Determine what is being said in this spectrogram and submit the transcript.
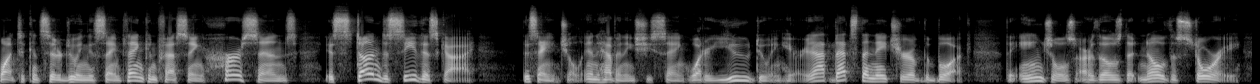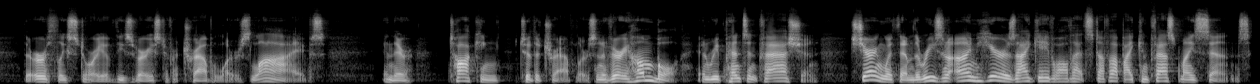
want to consider doing the same thing, confessing her sins, is stunned to see this guy, this angel in heaven. And she's saying, What are you doing here? That, that's the nature of the book. The angels are those that know the story, the earthly story of these various different travelers' lives. And they're talking to the travelers in a very humble and repentant fashion sharing with them the reason I'm here is I gave all that stuff up. I confessed my sins.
